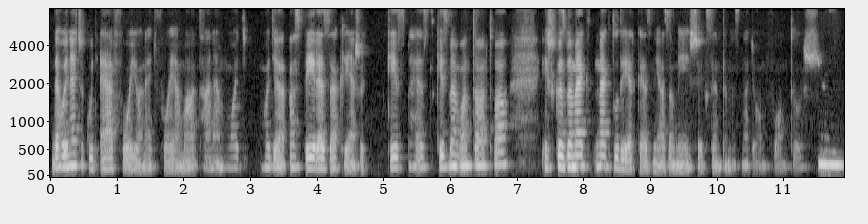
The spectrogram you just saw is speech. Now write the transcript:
De hogy ne csak úgy elfolyjon egy folyamat, hanem hogy, hogy azt érezze a kliens, hogy kézhez, kézben van tartva, és közben meg, meg tud érkezni az a mélység. Szerintem ez nagyon fontos. Mm.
